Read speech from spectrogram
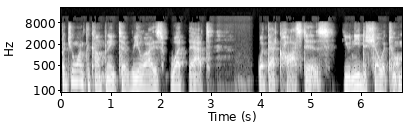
but you want the company to realize what that what that cost is. You need to show it to them.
